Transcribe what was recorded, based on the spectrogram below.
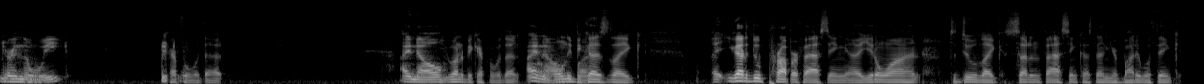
during the Mhm. week. Careful with that. I know. You want to be careful with that. I know, Only but- because like uh, you got to do proper fasting. Uh, you don't want to do like sudden fasting because then your body will think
